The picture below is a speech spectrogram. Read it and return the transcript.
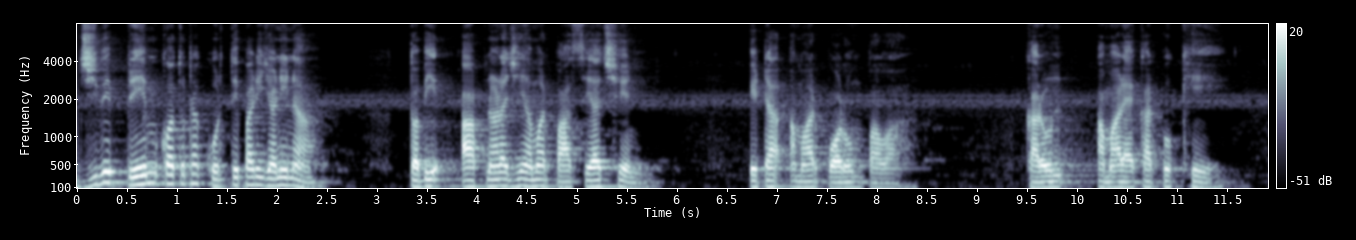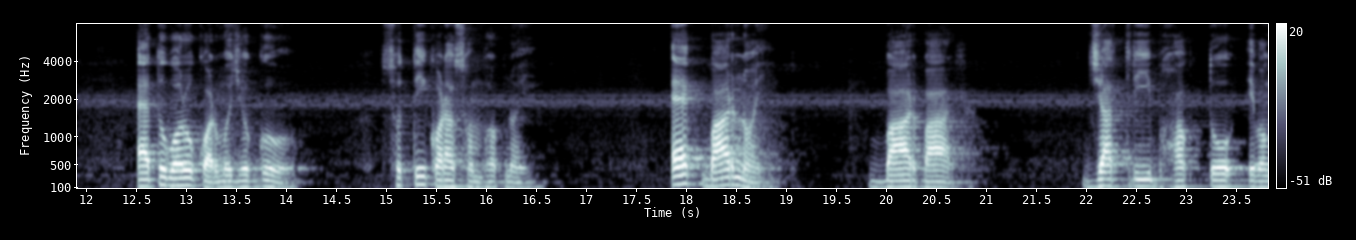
জীবে প্রেম কতটা করতে পারি জানি না তবে আপনারা যে আমার পাশে আছেন এটা আমার পরম পাওয়া। কারণ আমার একার পক্ষে এত বড় কর্মযজ্ঞ সত্যিই করা সম্ভব নয়। একবার নয়, বারবার যাত্রী, ভক্ত এবং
